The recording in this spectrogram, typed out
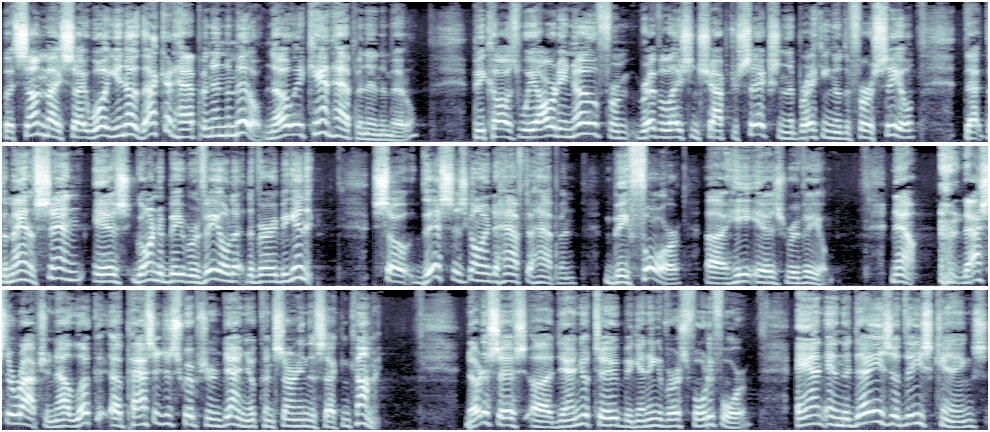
But some may say, well, you know, that could happen in the middle. No, it can't happen in the middle because we already know from Revelation chapter 6 and the breaking of the first seal that the man of sin is going to be revealed at the very beginning. So this is going to have to happen before uh, he is revealed. Now, that's the rapture. Now look at a passage of scripture in Daniel concerning the second coming. Notice this, uh, Daniel 2, beginning in verse 44. And in the days of these kings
